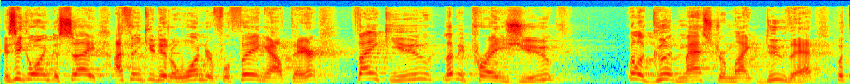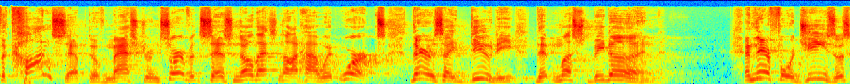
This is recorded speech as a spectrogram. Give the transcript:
Is he going to say, I think you did a wonderful thing out there. Thank you. Let me praise you. Well, a good master might do that, but the concept of master and servant says, no, that's not how it works. There is a duty that must be done. And therefore, Jesus,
